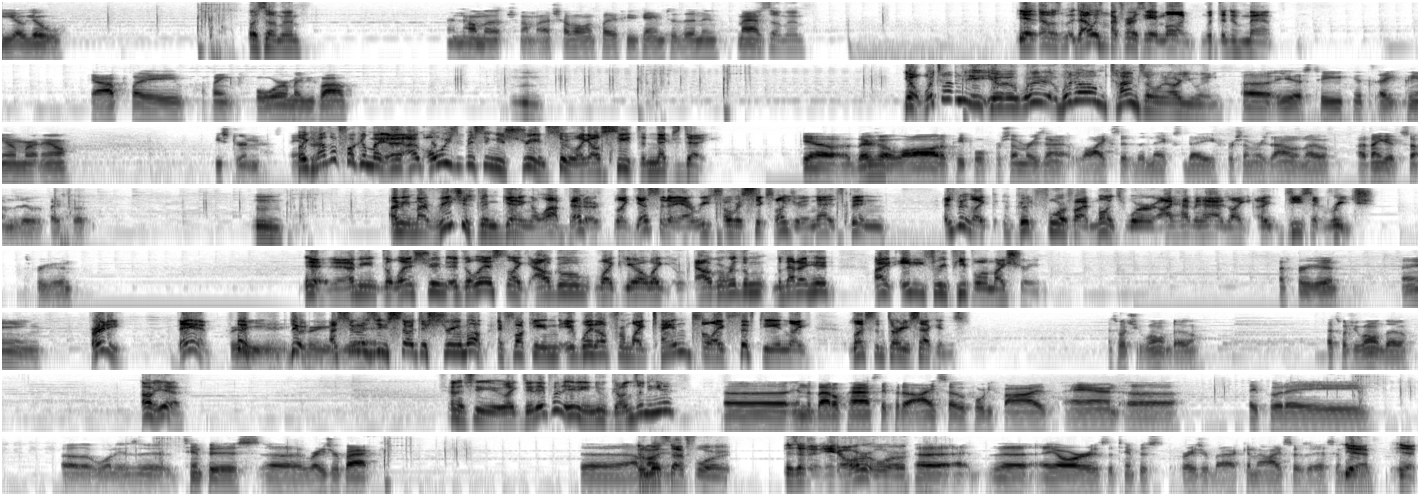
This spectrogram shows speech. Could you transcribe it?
Yo, yo. What's up, man? Uh, Not much, not much. I've only played a few games of the new map. What's up, man? Yeah, that was that was my first game on with the new map. Yeah, I played, I think, four, maybe five. Mm. Yo, what time? Yo, what what um time zone are you in? Uh, EST. It's 8 p.m. right now. Eastern. Like, how the fuck am I? I'm always missing your streams too. Like, I'll see it the next day. Yeah, there's a lot of people for some reason that likes it the next day for some reason. I don't know. I think it's something to do with Facebook. Mm. I mean, my reach has been getting a lot better. Like yesterday, I reached over 600, and that's been it's been like a good four or five months where I haven't had like a decent reach. It's pretty good. Yeah, yeah, I mean, the last stream, the last like algo, like you know, like algorithm that I hit, I had 83 people in my stream. That's pretty good. Dang. Pretty, damn, Pretty, dude. pretty as soon as you start to stream up, it fucking it went up from like 10 to like 50 in like less than 30 seconds. That's what you want, though. That's what you want, though. Oh yeah. Trying to see, like, did they put any new guns in here? Uh, in the battle pass, they put an ISO 45, and uh, they put a uh, what is it? Tempus uh, Razorback. Uh, I'm and not- what's that for? Is that an AR or? Uh, the AR is the Tempus Razorback, and the ISO is the SMG. Yeah, yeah,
